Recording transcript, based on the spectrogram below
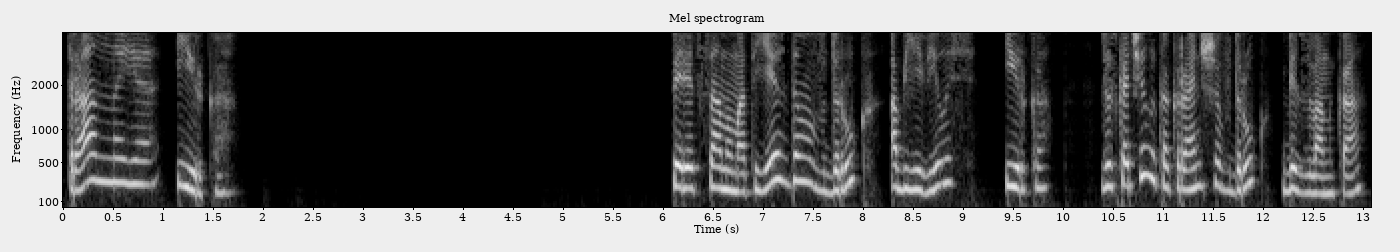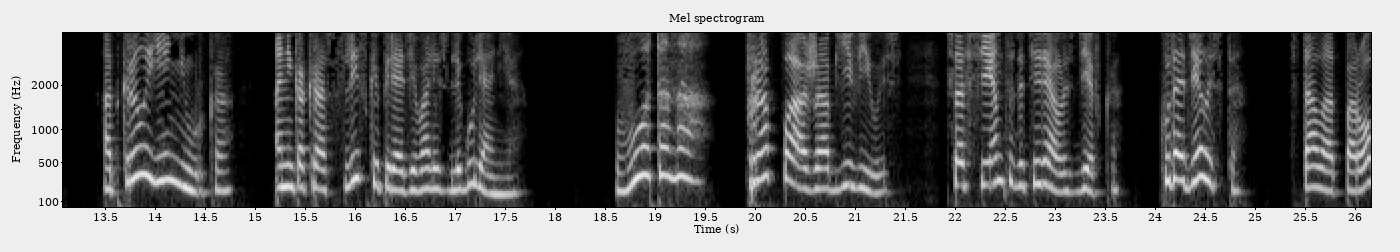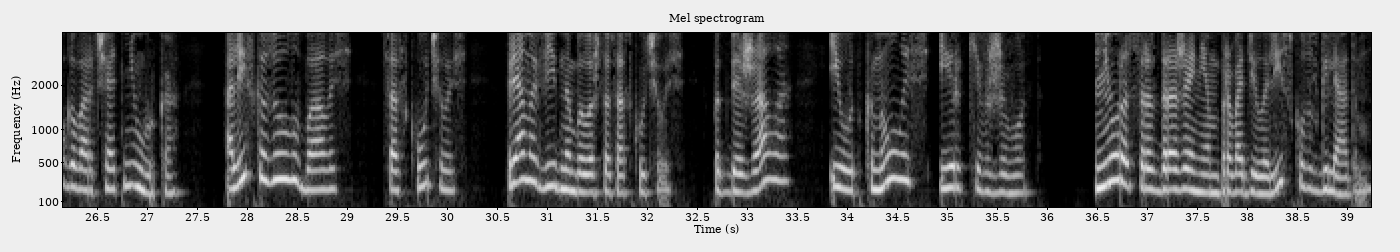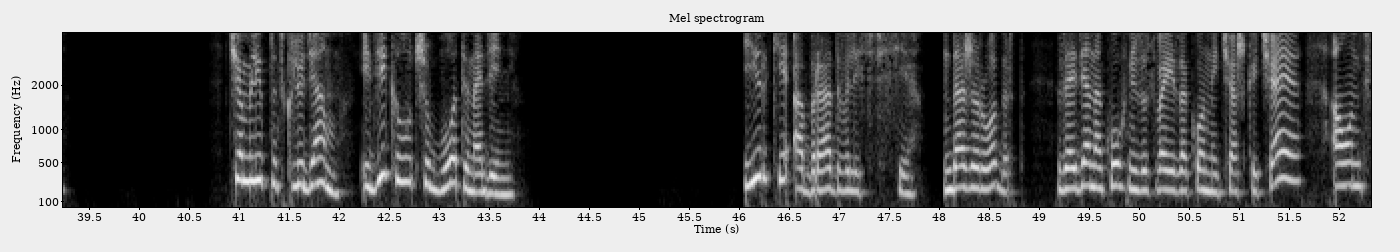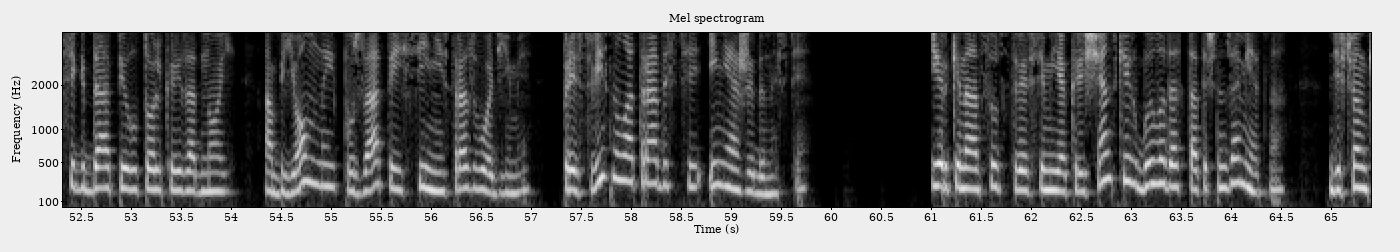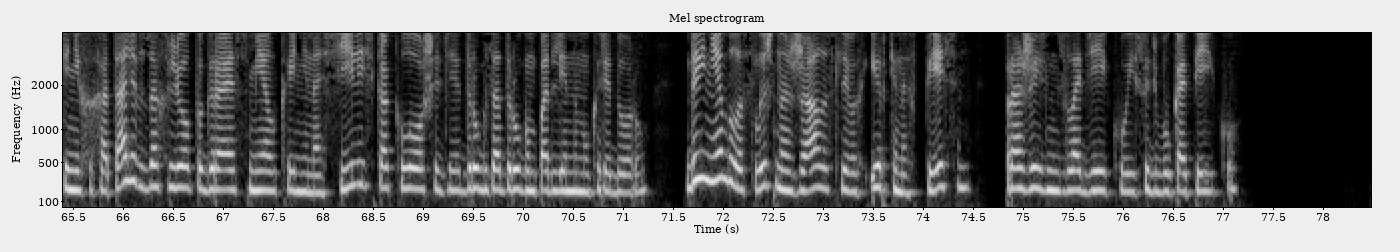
Странная Ирка Перед самым отъездом вдруг объявилась Ирка. Заскочила, как раньше, вдруг, без звонка. Открыла ей Нюрка. Они как раз с Лиской переодевались для гуляния. «Вот она! Пропажа объявилась! Совсем ты затерялась, девка! Куда делась-то?» Стала от порога ворчать Нюрка. а Алиска заулыбалась, соскучилась. Прямо видно было, что соскучилась. Подбежала и уткнулась Ирке в живот. Нюра с раздражением проводила Лиску взглядом. «Чем липнуть к людям? Иди-ка лучше боты надень!» Ирке обрадовались все, даже Роберт, зайдя на кухню за своей законной чашкой чая, а он всегда пил только из одной, объемный, пузатый, синий с разводьями – присвистнул от радости и неожиданности. Иркино отсутствие в семье крещенских было достаточно заметно. Девчонки не хохотали взахлеб, играя с мелкой, не носились, как лошади, друг за другом по длинному коридору. Да и не было слышно жалостливых Иркиных песен про жизнь злодейку и судьбу копейку.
